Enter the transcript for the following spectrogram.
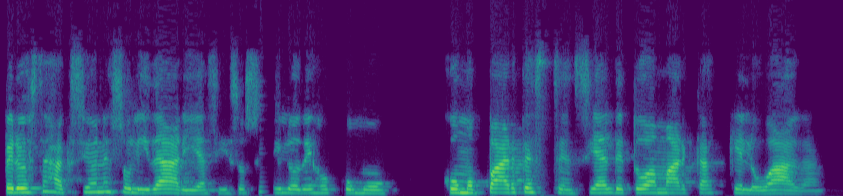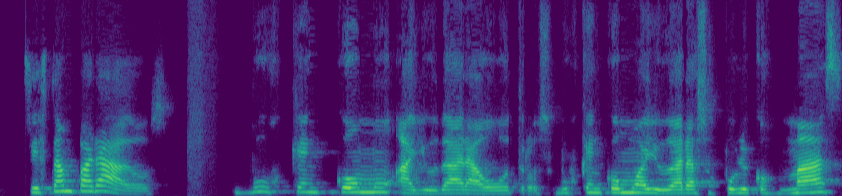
Pero estas acciones solidarias, y eso sí lo dejo como, como parte esencial de toda marca que lo hagan. Si están parados, busquen cómo ayudar a otros, busquen cómo ayudar a sus públicos más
